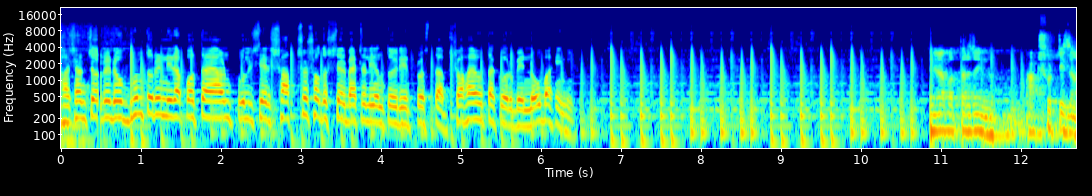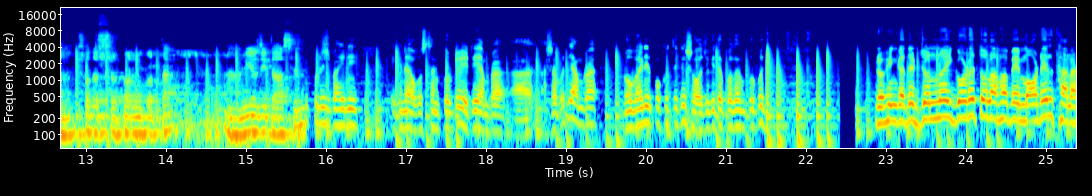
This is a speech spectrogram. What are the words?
ভাষাঞ্চলের অভ্যন্তরীণ নিরাপত্তায় আর্ম পুলিশের সাতশো সদস্যের ব্যাটালিয়ন তৈরির প্রস্তাব সহায়তা করবে নৌবাহিনী। নিরাপত্তার জন্য আটষট্টি জন সদস্য কর্মকর্তা নিয়োজিত আছেন। পুলিশ বাহিনী এখানে অবস্থান করবে এটাই আমরা আশাবাদী। আমরা নৌবাহিনীর পক্ষ থেকে সহযোগিতা প্রদান করব। রোহিঙ্গাদের জন্যই গড়ে তোলা হবে মডেল থানা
